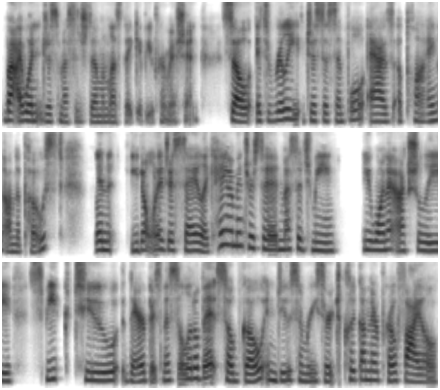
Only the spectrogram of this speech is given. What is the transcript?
But I wouldn't just message them unless they give you permission. So it's really just as simple as applying on the post. And you don't want to just say, like, hey, I'm interested, message me. You want to actually speak to their business a little bit. So go and do some research, click on their profile,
